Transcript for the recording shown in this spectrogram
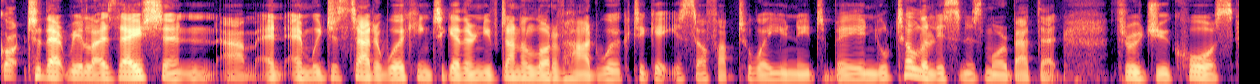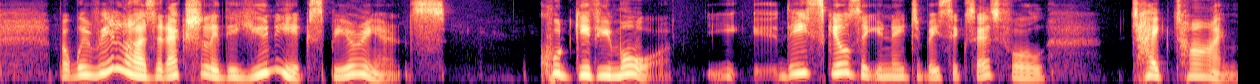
got to that realization um, and, and we just started working together and you've done a lot of hard work to get yourself up to where you need to be and you'll tell the listeners more about that through due course. But we realized that actually the uni experience could give you more these skills that you need to be successful take time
